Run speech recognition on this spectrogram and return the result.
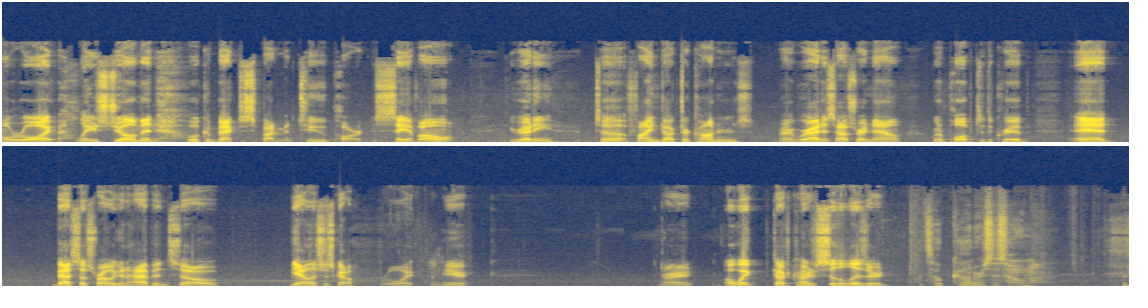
Alright, ladies and gentlemen, welcome back to Spider-Man 2 Part Save On. You ready to find Dr. Connors? Alright, we're at his house right now. We're gonna pull up to the crib, and bad stuff's probably gonna happen, so yeah, let's just go. Right, I'm here. Alright. Oh wait, Dr. Connors is still the lizard. Let's hope Connors is home.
